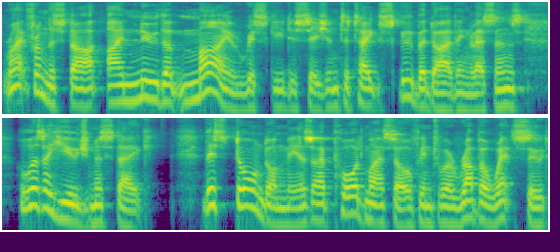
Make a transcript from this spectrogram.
Right from the start, I knew that my risky decision to take scuba diving lessons was a huge mistake. This dawned on me as I poured myself into a rubber wetsuit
